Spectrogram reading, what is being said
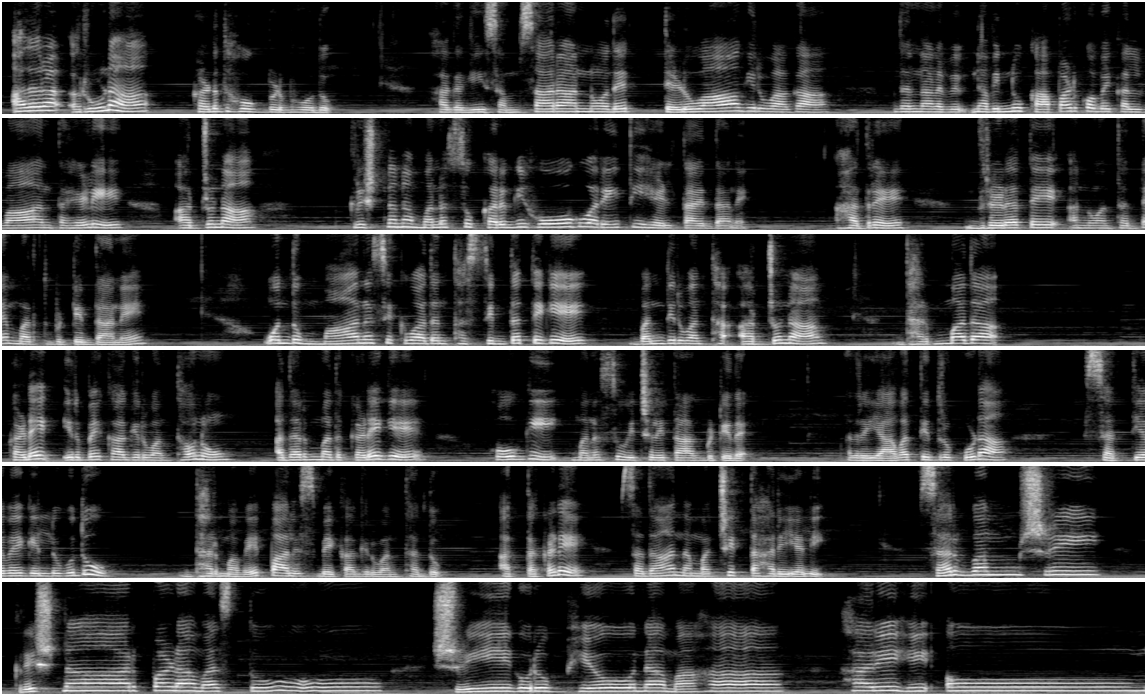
ಅದರ ಋಣ ಕಡಿದು ಹೋಗ್ಬಿಡ್ಬೋದು. ಹಾಗಾಗಿ ಸಂಸಾರ ಅನ್ನೋದೇ ತೆಳುವಾಗಿರುವಾಗ ಅದನ್ನು ನಾವು ನಾವಿನ್ನೂ ಕಾಪಾಡ್ಕೋಬೇಕಲ್ವಾ ಅಂತ ಹೇಳಿ ಅರ್ಜುನ ಕೃಷ್ಣನ ಮನಸ್ಸು ಕರಗಿ ಹೋಗುವ ರೀತಿ ಹೇಳ್ತಾ ಇದ್ದಾನೆ. ಆದರೆ ದೃಢತೆ ಅನ್ನುವಂಥದ್ದೇ ಮರ್ತು ಬಿಟ್ಟಿದ್ದಾನೆ ಒಂದು ಮಾನಸಿಕವಾದಂಥ ಸಿದ್ಧತೆಗೆ ಬಂದಿರುವಂಥ ಅರ್ಜುನ ಧರ್ಮದ ಕಡೆ ಇರಬೇಕಾಗಿರುವಂಥವನು ಅಧರ್ಮದ ಕಡೆಗೆ ಹೋಗಿ ಮನಸ್ಸು ವಿಚಲಿತ ಆಗ್ಬಿಟ್ಟಿದೆ. ಆದರೆ ಯಾವತ್ತಿದ್ರೂ ಕೂಡ ಸತ್ಯವೇ ಗೆಲ್ಲುವುದು, ಧರ್ಮವೇ ಪಾಲಿಸಬೇಕಾಗಿರುವಂಥದ್ದು. ಅತ್ತ ಕಡೆ ಸದಾ ನಮ್ಮ ಚಿತ್ತ ಹರಿಯಲಿ. ಸರ್ವಂ ಶ್ರೀ ಕೃಷ್ಣಾರ್ಪಣಮಸ್ತು. ಶ್ರೀ ಗುರುಭ್ಯೋ ನಮಃ. ಹರಿ ಓಂ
